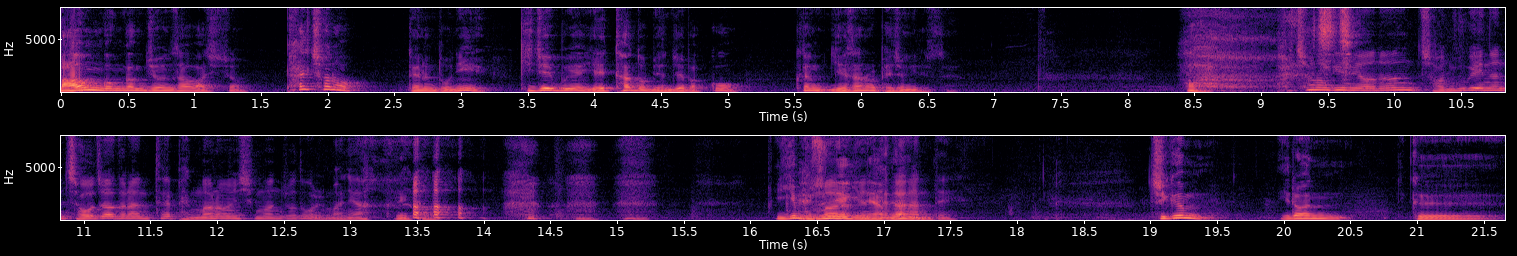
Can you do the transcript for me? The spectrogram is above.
마음건강지원 사업 아시죠? 8천억 되는 돈이 기재부의 예타도 면제받고 그냥 예산으로 배정이 됐어요. 8천억이면은 전국에 있는 저자들한테 100만 원씩만 줘도 얼마냐? 그러니까 이게 100만 무슨 얘기냐면 대단한데. 지금 이런 그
